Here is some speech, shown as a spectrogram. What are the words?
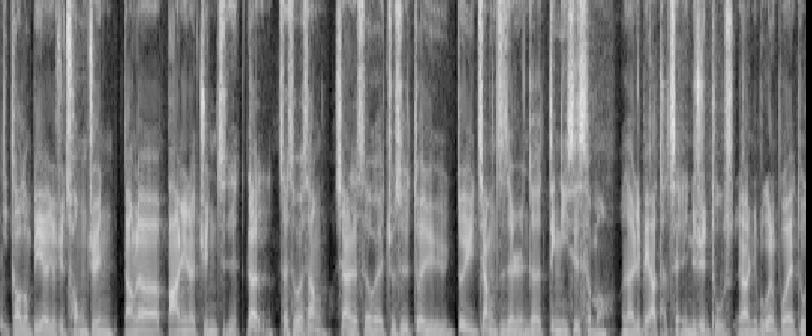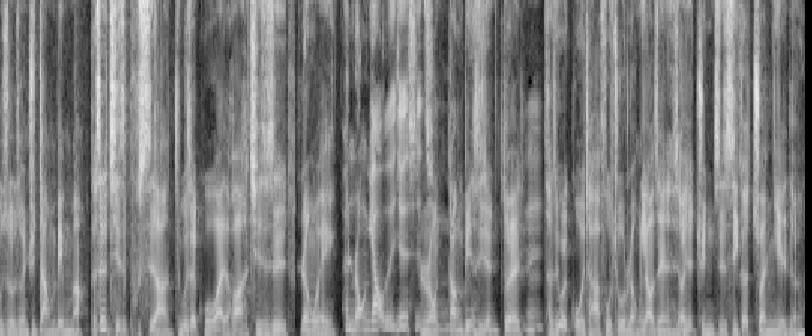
一高中毕业就去从军，当了八年的军职。那在社会上，现在的社会就是对于对于这样子的人的定义是什么？那你不要他你去读书啊？你不过你不会读书，所以你去当兵嘛？可是其实不是啊。如果在国外的话，其实是认为很荣耀的一件事情。荣当兵是一件对，嗯，他是为国家付出荣耀这件事，而且军职是一个专业的。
